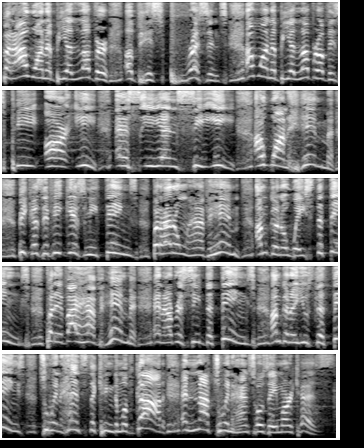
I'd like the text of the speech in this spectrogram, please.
But I want to be a lover of his presence. I want to be a lover of his P R E S E N C E. I want him because if he gives me things, but I don't have him, I'm going to waste the things. But if I have him and I receive the things, I'm going to use the things to enhance the kingdom of God and not to enhance Jose Marquez.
